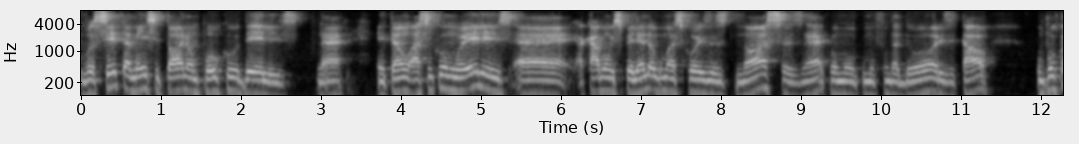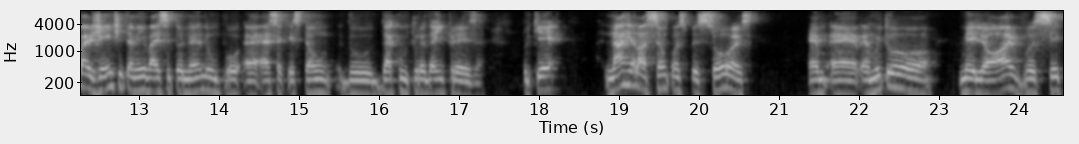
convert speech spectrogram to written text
Você também se torna um pouco deles, né? Então, assim como eles é, acabam espelhando algumas coisas nossas, né, como, como fundadores e tal, um pouco a gente também vai se tornando um pouco é, essa questão do, da cultura da empresa, porque na relação com as pessoas é, é, é muito melhor você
